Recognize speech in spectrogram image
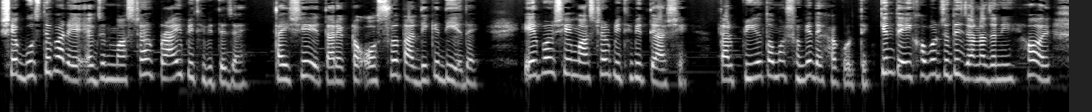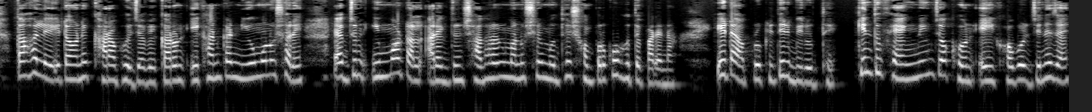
সে বুঝতে পারে একজন মাস্টার প্রায় পৃথিবীতে যায়, তাই সে তার একটা অস্ত্র তার দিকে দিয়ে দেয়। এরপর সেই মাস্টার পৃথিবীতে আসে। তার প্রিয়তমার সঙ্গে দেখা করতে। কিন্তু এই খবর যদি জানাজানি হয়, তাহলে এটা অনেক খারাপ হয়ে যাবে, কারণ এখানকার নিয়ম অনুসারে একজন ইমমর্টাল আর একজন সাধারণ মানুষের মধ্যে সম্পর্ক হতে পারে না। এটা প্রকৃতির বিরুদ্ধে। কিন্তু ফ্যাংমিং যখন এই খবর জেনে যায়,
